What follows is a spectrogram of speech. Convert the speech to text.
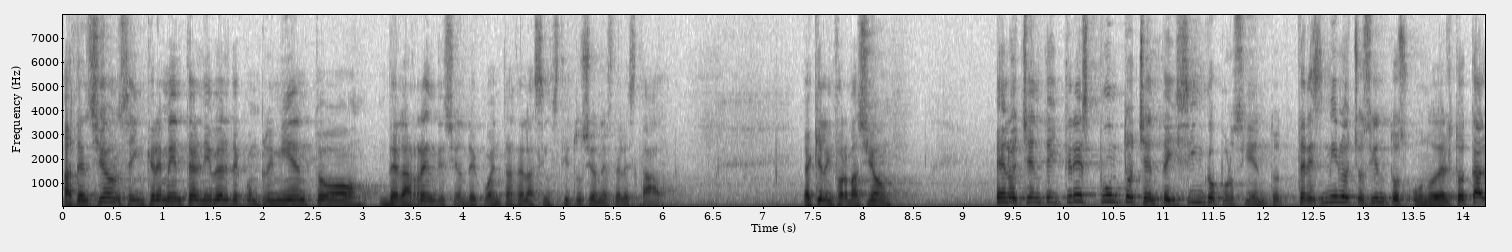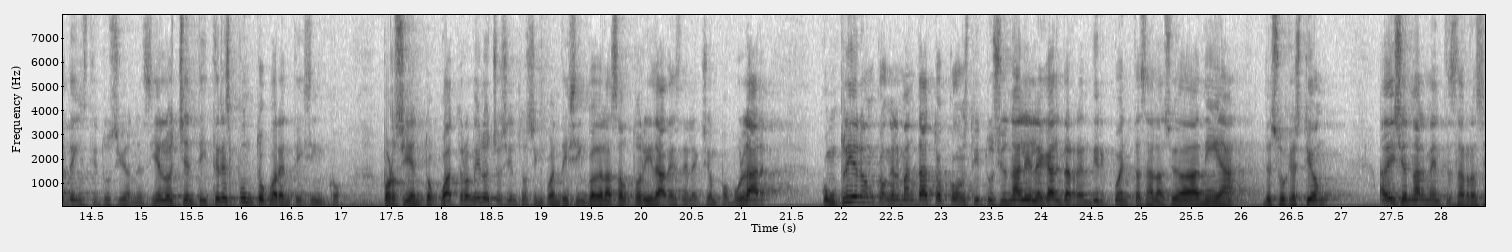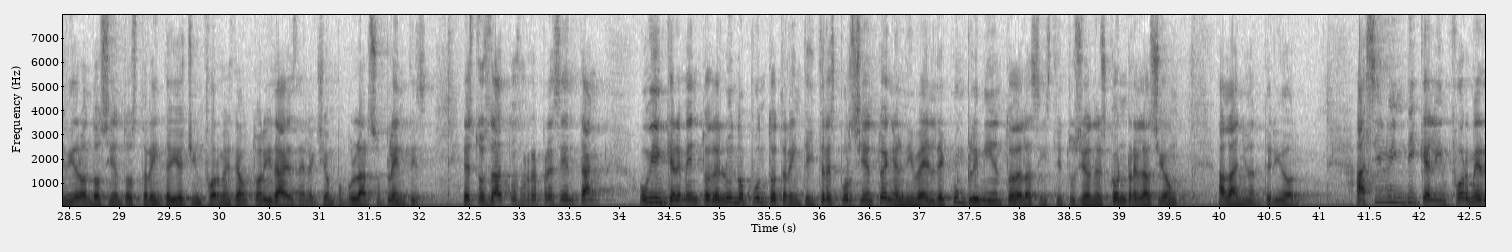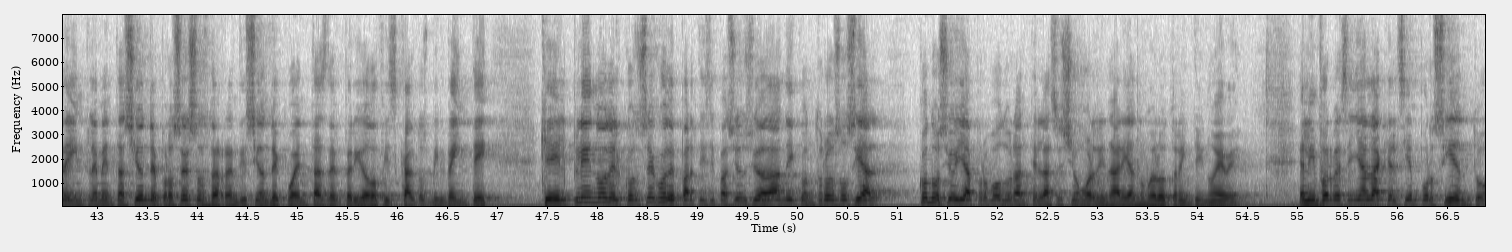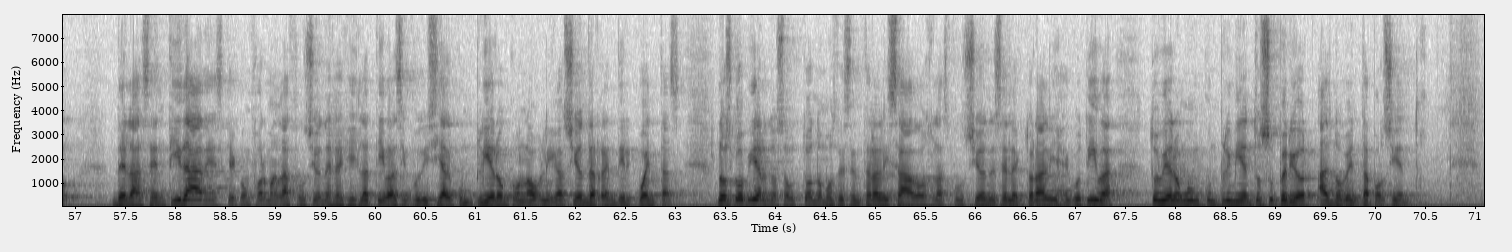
Atención, se incrementa el nivel de cumplimiento de la rendición de cuentas de las instituciones del Estado. Aquí la información. El 83.85%, 3.801 del total de instituciones y el 83.45%, 4.855 de las autoridades de elección popular cumplieron con el mandato constitucional y legal de rendir cuentas a la ciudadanía de su gestión. Adicionalmente, se recibieron 238 informes de autoridades de elección popular suplentes. Estos datos representan un incremento del 1.33% en el nivel de cumplimiento de las instituciones con relación al año anterior. Así lo indica el informe de implementación de procesos de rendición de cuentas del periodo fiscal 2020 que el Pleno del Consejo de Participación Ciudadana y Control Social conoció y aprobó durante la sesión ordinaria número 39. El informe señala que el 100% de las entidades que conforman las funciones legislativas y judicial cumplieron con la obligación de rendir cuentas. Los gobiernos autónomos descentralizados, las funciones electoral y ejecutiva, tuvieron un cumplimiento superior al 90%.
